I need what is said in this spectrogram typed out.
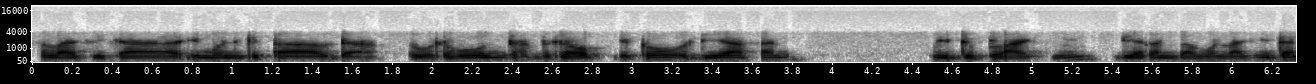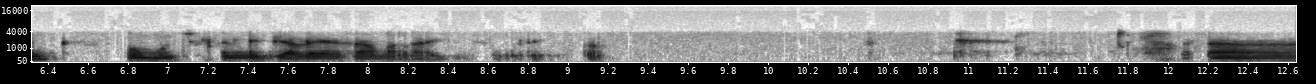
setelah jika imun kita udah turun, udah drop, itu dia akan hidup lagi, dia akan bangun lagi dan memunculkan gejala yang sama lagi seperti itu. Eh,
